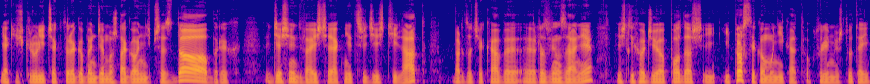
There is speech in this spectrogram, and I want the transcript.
jakiś króliczek, którego będzie można gonić przez dobrych 10, 20, jak nie 30 lat bardzo ciekawe e, rozwiązanie, jeśli chodzi o podaż i, i prosty komunikat, o którym już tutaj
